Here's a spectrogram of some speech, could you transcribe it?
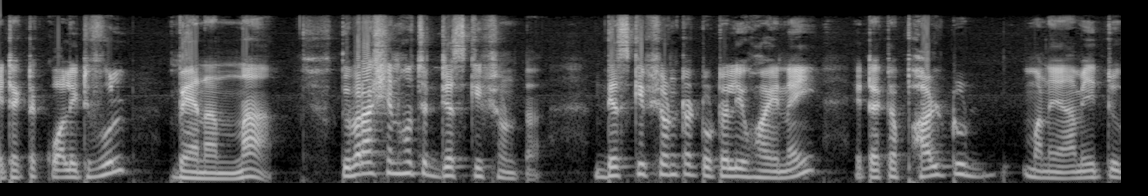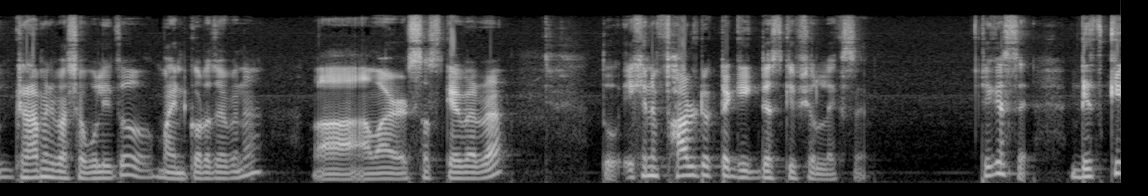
এটা একটা কোয়ালিটিফুল ব্যানার না। তো এবার আসেন হচ্ছে ডেসক্রিপশনটা ডেসক্রিপশনটা টোটালি হয় নাই। এটা একটা ফালতু মানে আমি একটু গ্রামের ভাষা বলি তো মাইন্ড করা যাবে না আমার সাবস্ক্রাইবাররা তো এখানে ফালতু একটা গিগ ডেসক্রিপশন লেখছে। ঠিক আছে? ডেসক্রি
